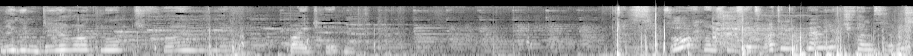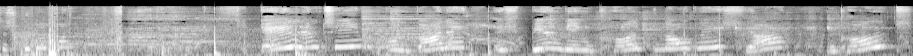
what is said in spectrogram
Legendärer Club beitreten. So, dann spiele ich jetzt weiter mit Penny. Ich fand sie richtig gut davon. Gale im Team und Barley. Wir spielen gegen Colt, glaube ich. Ja, ein Colt.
